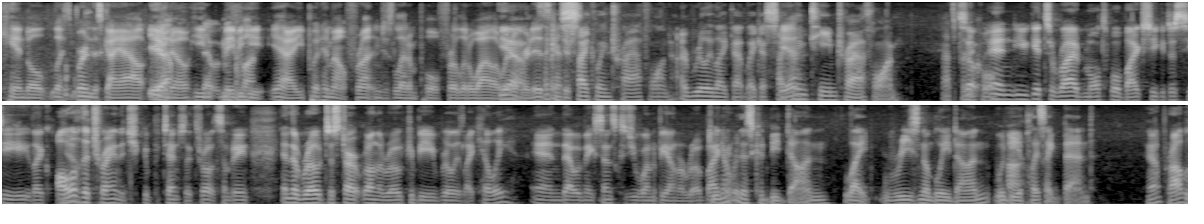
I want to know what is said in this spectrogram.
candle, let's burn this guy out. Yeah, you know, he that would be maybe he, yeah, you put him out front and just let him pull for a little while or Yeah, whatever it is. It's like, a cycling triathlon. I really like that. Like a cycling Yeah. team triathlon. That's pretty so, cool. And you get to ride multiple bikes. You get to see like all of the terrain that you could potentially throw at somebody. And the road to start on the road could be really like hilly, and that would make sense because you want to be on a road bike. Do bike. you know where this could be done? Like reasonably done would be Huh. a place like Bend. yeah, probably.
